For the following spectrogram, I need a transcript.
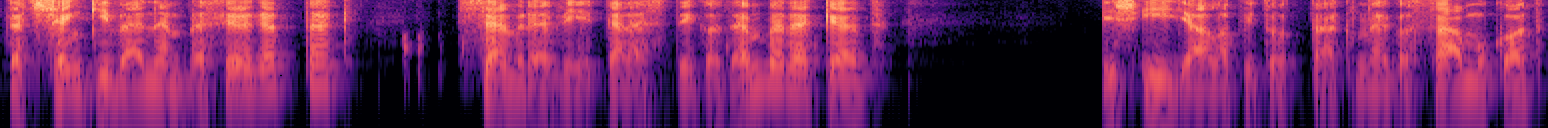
Tehát senkivel nem beszélgettek, szemrevételezték az embereket, és így állapították meg a számukat,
